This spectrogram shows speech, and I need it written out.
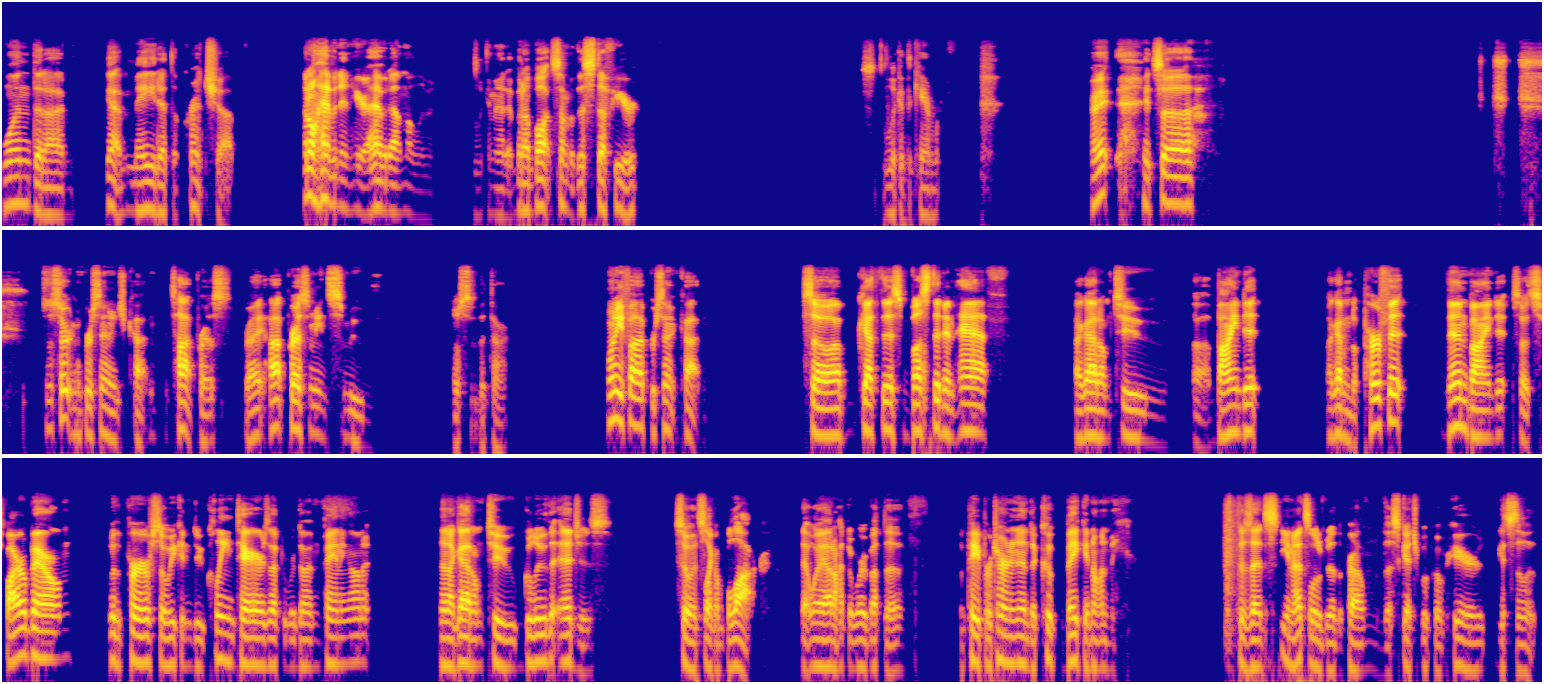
one that I got made at the print shop. I don't have it in here. I have it out in my living room. Looking at it, but I bought some of this stuff here. Just look at the camera. Right, it's uh it's a certain percentage cotton. It's hot press, right? Hot press means smooth most of the time. 25% cotton. So I've got this busted in half. I got them to uh, bind it. I got them to perf it, then bind it. So it's spiral bound with a perf so we can do clean tears after we're done painting on it. Then I got them to glue the edges so it's like a block. That way I don't have to worry about the, the paper turning into cooked bacon on me. Because that's, you know, that's a little bit of the problem with the sketchbook over here. Gets the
